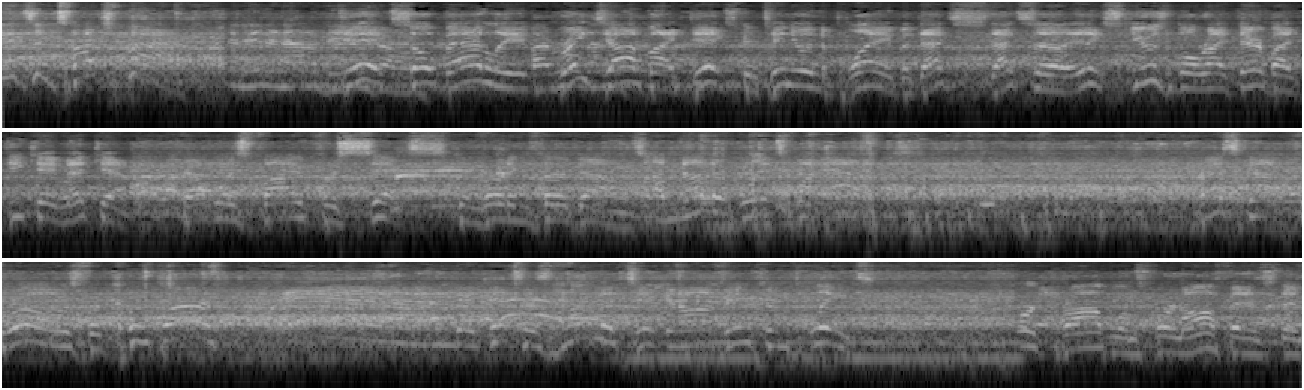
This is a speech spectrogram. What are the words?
it's a touchback. And in and out of the Diggs so badly. Great job by Diggs continuing to play, but that's that's uh, inexcusable right there by DK Metcalf. Cowboys five for six, converting third downs. Another blitz by Adams. Prescott throws. throws for Cooper. And it gets his helmet taken off incomplete. More problems for an offense than,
